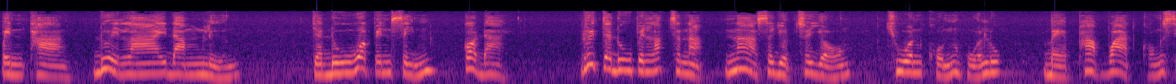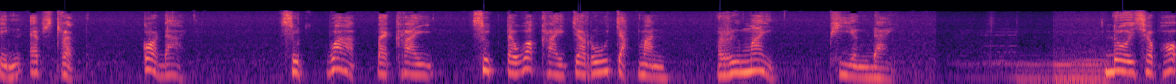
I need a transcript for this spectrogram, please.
เป็นทางด้วยลายดำเหลือง จะดูว่าเป็นศิลก็ได้ หรือจะดูเป็นลักษณะหน้าสยดสยอง ชวนขนหัวลุก แบบภาพวาดของศิลป์แอบสแตรกก็ได้ สุดว่าแต่ใคร สุดแต่ว่าใครจะรู้จักมัน หรือไม่เพียงใด โดยเฉพาะ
